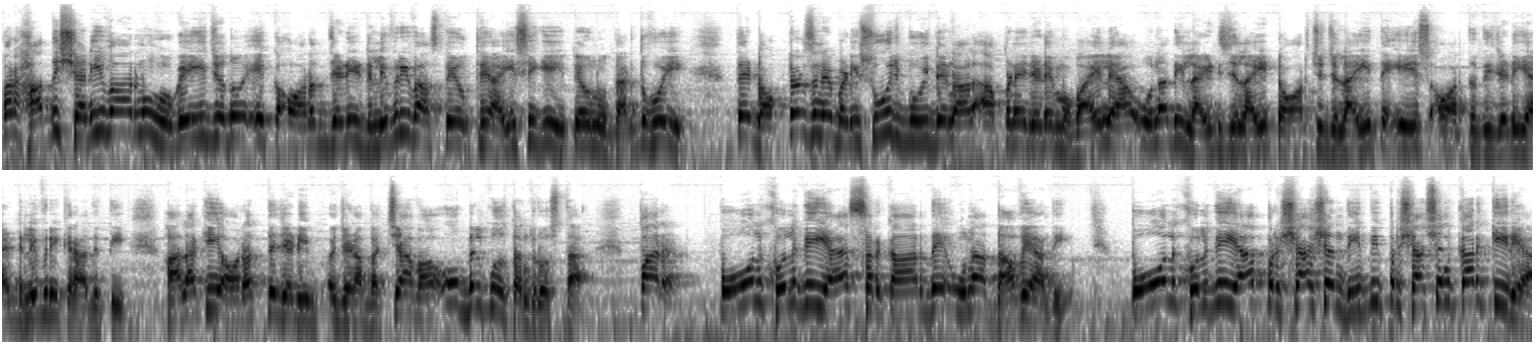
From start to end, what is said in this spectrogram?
ਪਰ ਹੱਦ ਸ਼ਨੀਵਾਰ ਨੂੰ ਹੋ ਗਈ ਜਦੋਂ ਇੱਕ ਔਰਤ ਜਿਹੜੀ ਡਿਲੀਵਰੀ ਵਾਸਤੇ ਉੱਥੇ ਆਈ ਸੀਗੀ ਤੇ ਉਹਨੂੰ ਦਰਦ ਹੋਈ ਤੇ ਡਾਕਟਰਸ ਨੇ ਬੜੀ ਸੂਝ-ਬੂਝ ਦੇ ਨਾਲ ਆਪਣੇ ਜਿਹੜੇ ਮੋਬਾਈਲ ਆ, ਉਹਨਾਂ ਦੀ ਲਾਈਟ ਜਲਾਈ ਟਾਰਚ ਜਲਾਈ ਤੇ ਇਸ ਔਰਤ ਦੀ ਜਿਹੜੀ ਹੈ ਡਿਲੀਵਰੀ ਕਰਾ ਦਿੱਤੀ। ਹਾਲਾਂਕਿ ਔਰਤ ਤੇ ਜਿਹੜੀ, ਜਿਹੜਾ ਬੱਚਾ ਵਾ, ਉਹ ਬਿਲਕੁਲ ਤੰਦਰੁਸਤ ਆ। ਪਰ ਪੋਲ ਖੁੱਲ ਗਈ ਹੈ ਸਰਕਾਰ ਦੇ ਉਹਨਾਂ ਦਾਅਵਿਆਂ ਦੀ। ਪੋਲ ਖੁੱਲ ਗਈ ਆ ਪ੍ਰਸ਼ਾਸਨ ਦੀ ਵੀ ਪ੍ਰਸ਼ਾਸਨ ਕਰ ਕੀ ਰਿਹਾ।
